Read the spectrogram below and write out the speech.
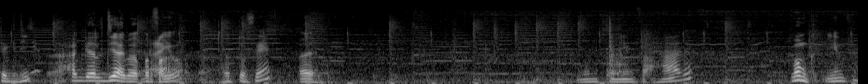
تقديم؟ حق الدياي برفع. أيوه. تحطه فين؟ إيه. ممكن ينفع هذا؟ ممكن. ينفع.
